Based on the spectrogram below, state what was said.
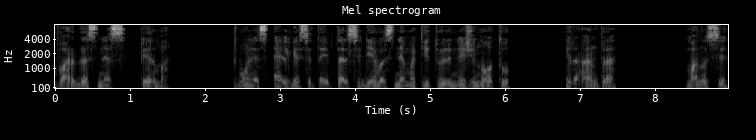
vargas, nes pirma, žmonės elgesi taip, tarsi Dievas nematytų ir nežinotų, ir antra, manosi,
